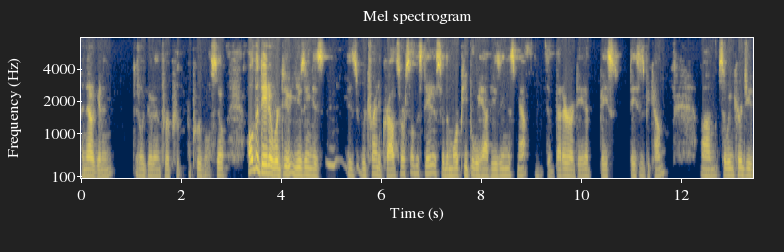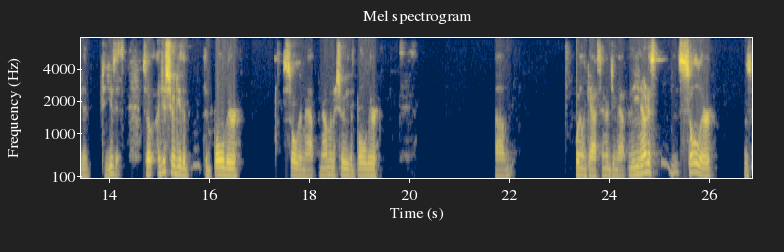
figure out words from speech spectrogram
and that'll get in. It'll go in for approval. So all the data we're do, using is is we're trying to crowdsource all this data. So the more people we have using this map, the better our database bases become. Um, so we encourage you to to use it. So I just showed you the the Boulder solar map. Now I'm going to show you the Boulder um, oil and gas energy map. And you notice solar was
